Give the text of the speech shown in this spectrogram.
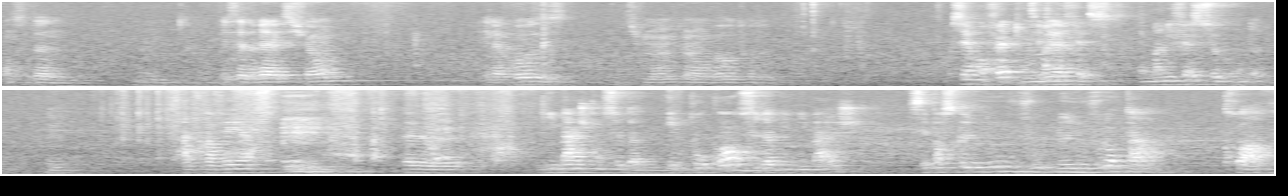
qu'on se donne. Mm. Et cette réaction est la cause du monde que l'on voit autour de nous. C'est en fait, on manifeste, on manifeste ce monde mm. à travers euh, l'image qu'on se donne. Et pourquoi on se donne une image? C'est parce que nous ne voulons pas croire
